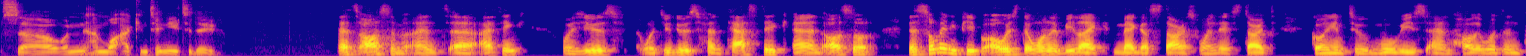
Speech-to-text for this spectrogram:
So, and, and what I continue to do. That's awesome, and uh, I think what you is, what you do is fantastic, and also there's so many people always that want to be like mega stars when they start going into movies and Hollywood. And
